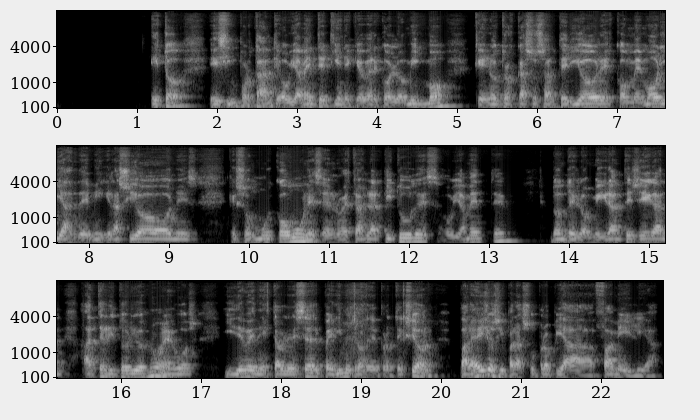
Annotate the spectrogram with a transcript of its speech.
Esto es importante, obviamente tiene que ver con lo mismo que en otros casos anteriores, con memorias de migraciones, que son muy comunes en nuestras latitudes, obviamente, donde los migrantes llegan a territorios nuevos y deben establecer perímetros de protección para ellos y para su propia familia.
